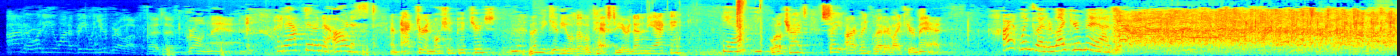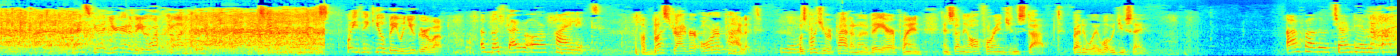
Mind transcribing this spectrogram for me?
What do you want to be when you grow up as a grown man? An actor and an artist. An actor in motion pictures? Let me give you a little test. Have you ever done any acting? Yeah. Well, try it. Say Art Linkletter like you're mad. Art Linkletter, like you're mad. That's good. You're going to be a wonderful actor. What do you think you'll be when you grow up? A bus driver or a pilot. A bus driver or a pilot? Yeah. Well, suppose you were a pilot on a big airplane and suddenly all four engines stopped right away. What would you say? Our father would charge everybody.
